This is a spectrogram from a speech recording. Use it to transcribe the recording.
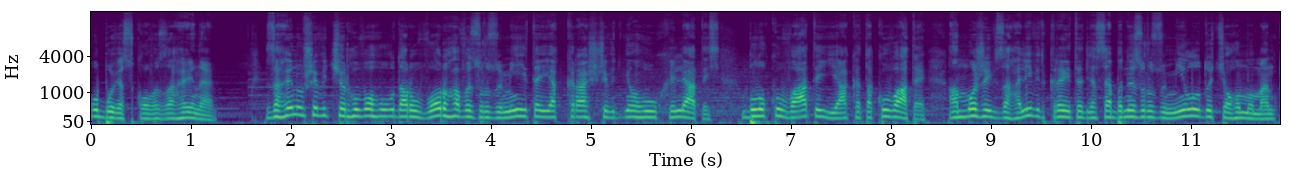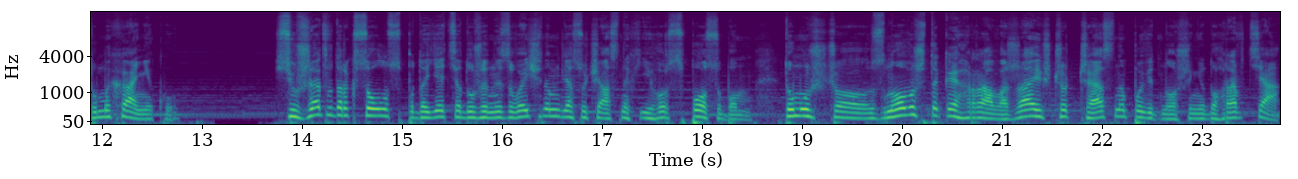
обов'язково загине. Загинувши від чергового удару ворога, ви зрозумієте, як краще від нього ухилятись, блокувати, як атакувати, а може й взагалі відкриєте для себе незрозумілу до цього моменту механіку. Сюжет в Dark Souls подається дуже незвичним для сучасних ігор способом, тому що знову ж таки гра вважає, що чесна по відношенню до гравця.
